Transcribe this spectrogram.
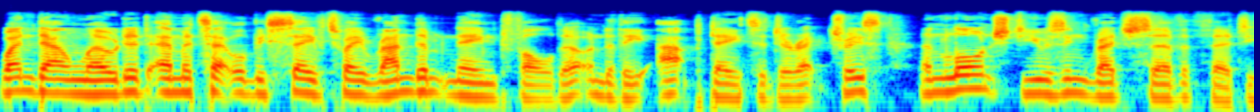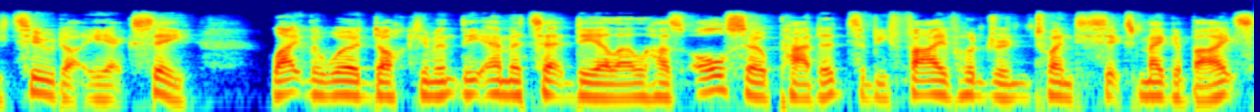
When downloaded, Emotet will be saved to a random named folder under the app data directories and launched using regserver32.exe. Like the Word document, the Emotet DLL has also padded to be 526 megabytes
